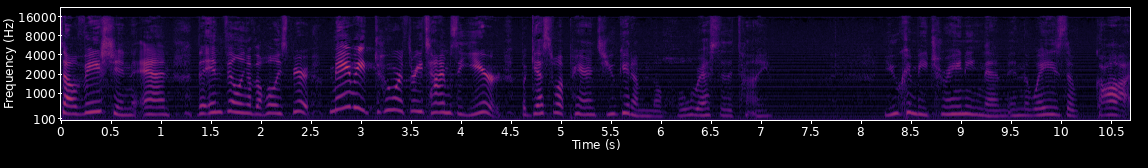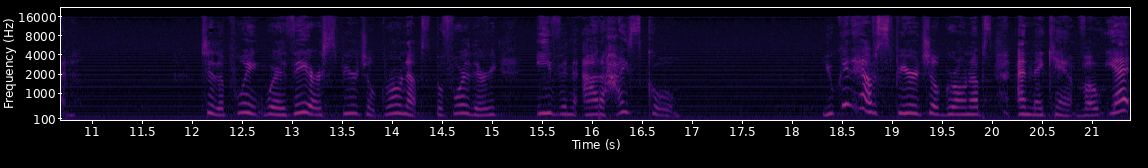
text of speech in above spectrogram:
salvation and the infilling of the Holy Spirit, maybe two or three times a year. But guess what, parents? You get them the whole rest of the time. You can be training them in the ways of God to the point where they are spiritual grown ups before they're even out of high school. You can have spiritual grown ups and they can't vote yet.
